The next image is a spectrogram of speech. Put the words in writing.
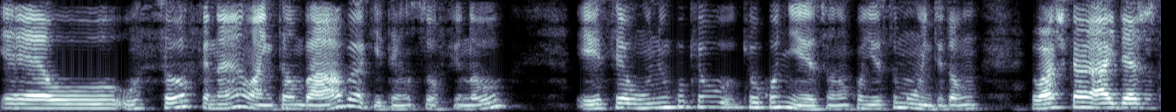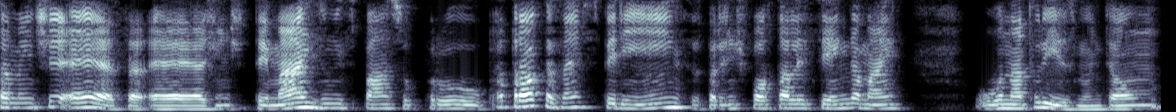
é o, o surf, né? Lá em Tambaba, que tem o surf no. Esse é o único que eu, que eu conheço, eu não conheço muito. Então, eu acho que a, ideia justamente é essa: é a gente ter mais um espaço para trocas né, de experiências, para a gente fortalecer ainda mais o naturismo. Então,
